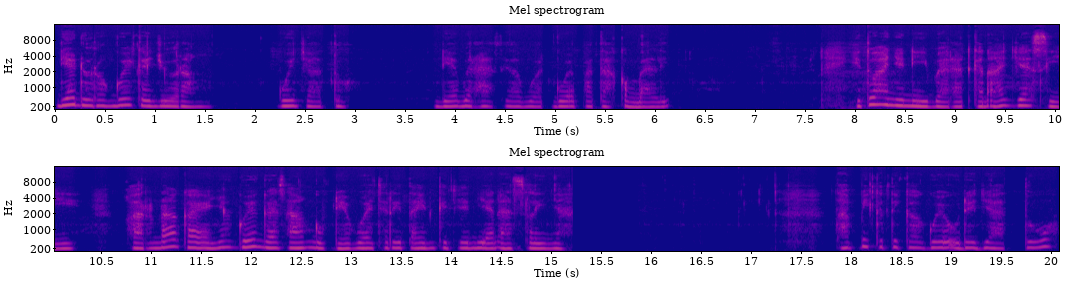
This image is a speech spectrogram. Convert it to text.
dia dorong gue ke jurang. Gue jatuh. Dia berhasil buat gue patah kembali. Itu hanya diibaratkan aja sih. Karena kayaknya gue gak sanggup deh buat ceritain kejadian aslinya. Tapi ketika gue udah jatuh,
